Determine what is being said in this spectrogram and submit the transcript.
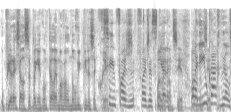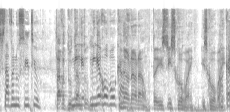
O pior é se ela se apanha com um telemóvel novo e pira-se a correr. Sim, foge, foge a senhora. acontecer, pode Olha, e o acontecer. carro dele estava no sítio? Estava tudo, Ninguém- tudo- ninguém roubou o carro. Não, não, não. Isso, isso correu bem. Isso correu bem. Ok,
